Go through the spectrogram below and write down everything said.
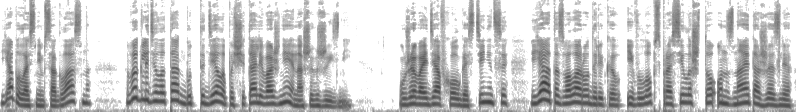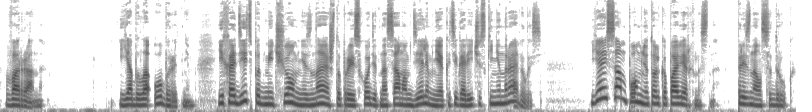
Я была с ним согласна. Выглядело так, будто дело посчитали важнее наших жизней. Уже войдя в холл гостиницы, я отозвала Родерика и в лоб спросила, что он знает о жезле Варана. Я была оборотнем, и ходить под мечом, не зная, что происходит на самом деле, мне категорически не нравилось. «Я и сам помню только поверхностно», — признался друг.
